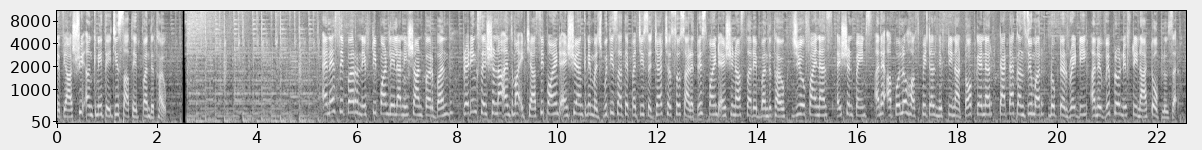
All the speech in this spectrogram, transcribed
નેવ્યાસી અંકની તેજી સાથે બંધ થયો. એનએસસી પર નિફ્ટી પણ લીલા નિશાન પર બંધ. ટ્રેડિંગ સેશનના અંતમાં ઇઠ્યાસી પોઈન્ટ એંશી અંકની મજબૂતી સાથે પચીસ હજાર છસો સાડત્રીસ પોઈન્ટ એંશીના સ્તરે બંધ થયો. જીઓ ફાઇનાન્સ, એશિયન પેઇન્ટ્સ અને અપોલો હોસ્પિટલ નિફ્ટીના top gainer, Tata consumer, doctor Reddy અને વિપ્રો નિફ્ટીના ટોપ લૂઝર.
